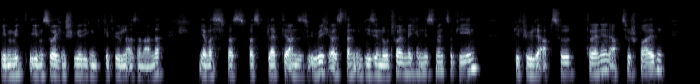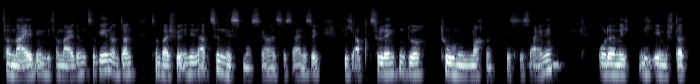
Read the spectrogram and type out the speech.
eben mit eben solchen schwierigen Gefühlen auseinander. Ja, was, was, was bleibt dir anderes übrig, als dann in diese Notfallmechanismen zu gehen, Gefühle abzutrennen, abzuspalten, vermeiden, in die Vermeidung zu gehen und dann zum Beispiel in den Aktionismus. Ja, es ist eine, so, dich abzulenken durch Tun und Machen. Das ist das eine. Mhm. Oder nicht, nicht eben statt,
